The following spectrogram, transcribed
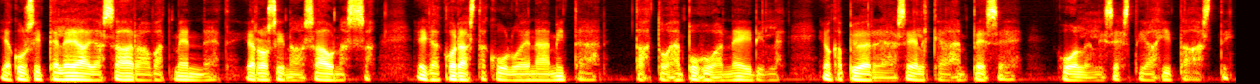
Ja kun sitten Lea ja Saara ovat menneet ja Rosina on saunassa, eikä kodasta kuulu enää mitään, tahtoo hän puhua neidille, jonka pyöreää selkää hän pesee huolellisesti ja hitaasti.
